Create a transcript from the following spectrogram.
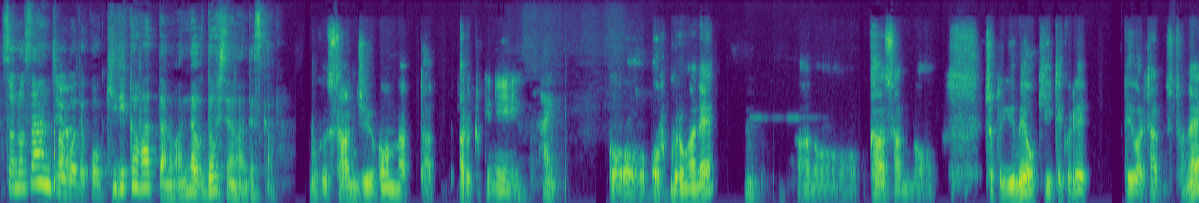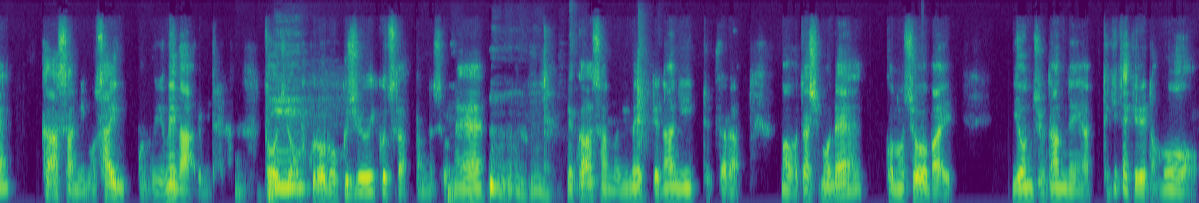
その35でこう切り替わったのは、どうしてなんですか？僕35になったある時に、はい、こう、お袋がね、うん、あの、母さんのちょっと夢を聞いてくれって言われたんですよね。母さんにも最後の夢があるみたいな。当時お袋60いくつだったんですよね。で、母さんの夢って何？って言ったら、まあ私もね、この商売40何年やってきたけれども、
